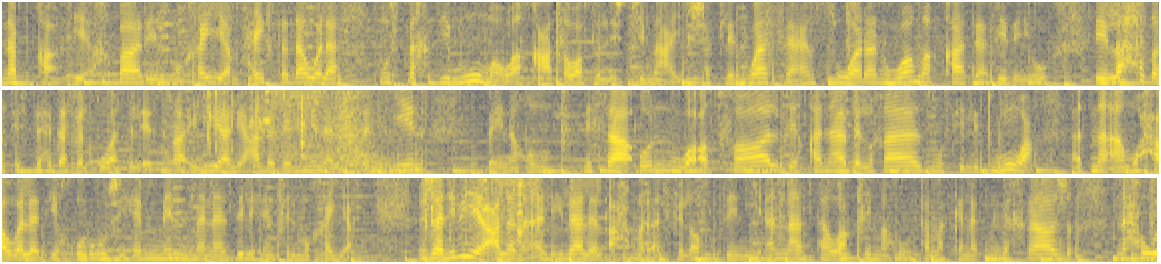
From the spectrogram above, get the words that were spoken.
نبقى في أخبار المخيم حيث تداول مستخدمو مواقع التواصل الاجتماعي بشكل واسع صورا ومقاطع فيديو للحظة استهداف القوات الإسرائيلية لعدد من المدنيين بينهم نساء وأطفال بقنابل غاز مسيل الدموع أثناء محاولة خروجهم من منازلهم في المخيم. من جانبه أعلن الهلال الأحمر الفلسطيني أن طواقمه تمكنت من إخراج نحو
